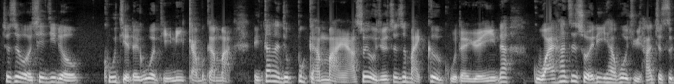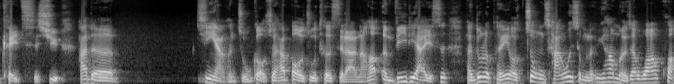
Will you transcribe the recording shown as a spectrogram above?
就是我现金流。枯竭的一个问题，你敢不敢买？你当然就不敢买啊！所以我觉得这是买个股的原因。那股癌它之所以厉害，或许它就是可以持续，它的信仰很足够，所以它抱住特斯拉。然后 NVIDIA 也是很多的朋友重仓，为什么呢？因为他们有在挖矿，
